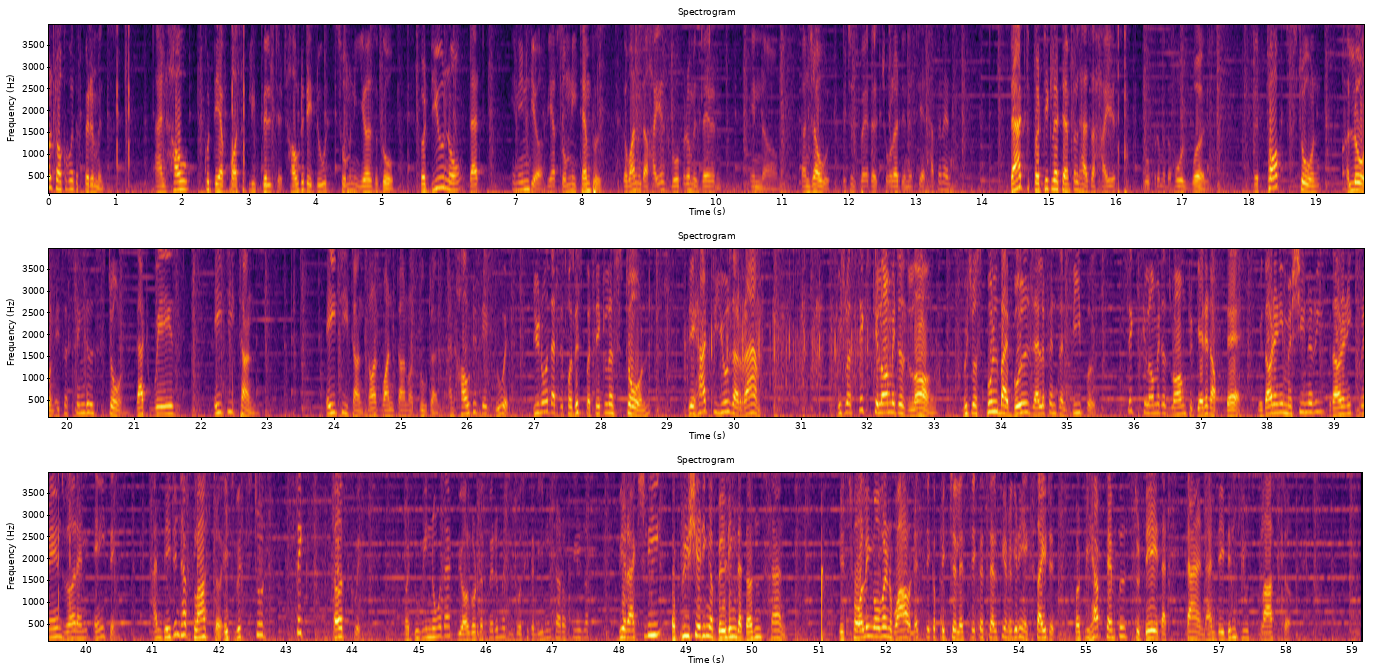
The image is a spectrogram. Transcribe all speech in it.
all talk about the pyramids and how could they have possibly built it? How did they do it so many years ago? But do you know that in India we have so many temples? The one, with the highest Gopuram is there in, in um, Thanjavur, which is where the Chola dynasty had happened. And that particular temple has the highest Gopuram in the whole world. The top stone alone, it's a single stone that weighs 80 tons. 80 tons, not one ton or two tons. And how did they do it? Do you know that for this particular stone, they had to use a ramp which was six kilometers long, which was pulled by bulls, elephants, and people. Six kilometers long to get it up there without any machinery, without any cranes, without any, anything. And they didn't have plaster. It's withstood six earthquakes. But do we know that? We all go to the pyramids, we go see the Leaning Tower of Pisa. We are actually appreciating a building that doesn't stand. It's falling over and wow, let's take a picture, let's take a selfie, and we're getting excited. But we have temples today that stand and they didn't use plaster.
